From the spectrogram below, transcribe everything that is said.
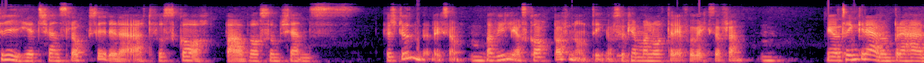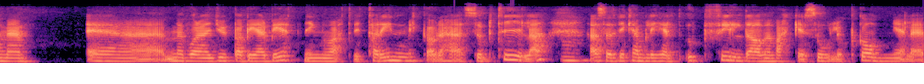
frihetskänsla också i det där att få skapa vad som känns för stunden liksom. Mm. Vad vill jag skapa för någonting och så kan man låta det få växa fram. Mm. Jag tänker även på det här med, med vår djupa bearbetning och att vi tar in mycket av det här subtila. Mm. Alltså att vi kan bli helt uppfyllda av en vacker soluppgång eller,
